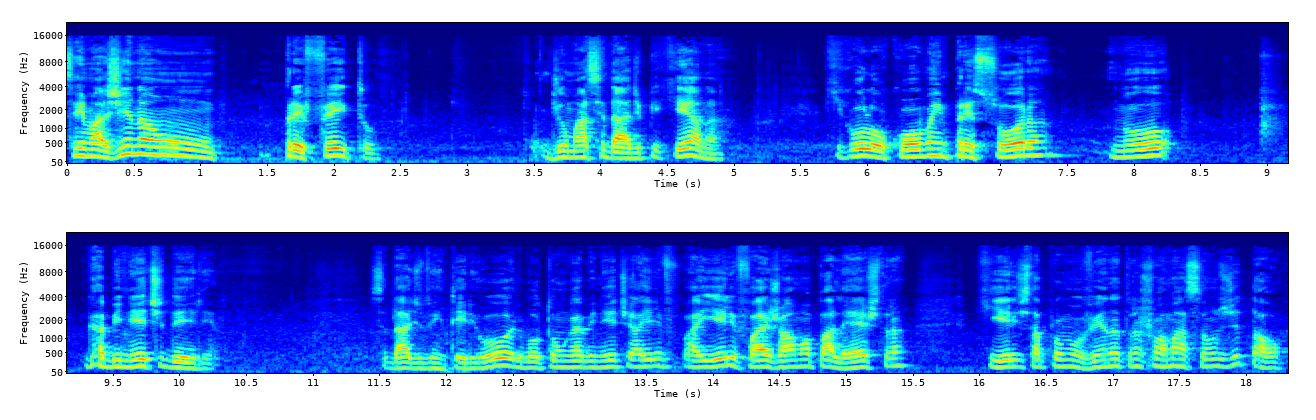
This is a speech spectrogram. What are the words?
Você imagina um prefeito de uma cidade pequena que colocou uma impressora no gabinete dele. Cidade do interior, ele botou um gabinete, aí ele, aí ele faz já uma palestra que ele está promovendo a transformação digital.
